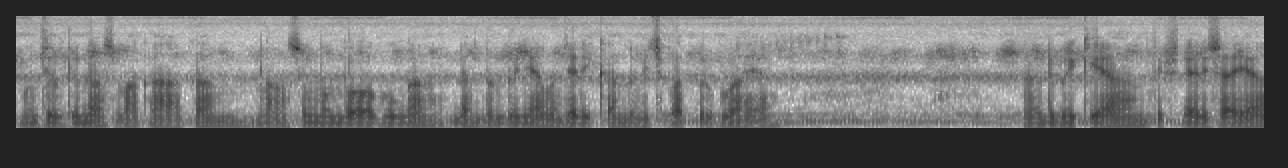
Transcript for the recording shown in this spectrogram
Muncul tunas maka akan langsung membawa bunga dan tentunya menjadikan lebih cepat berbuah ya. Nah demikian tips dari saya.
